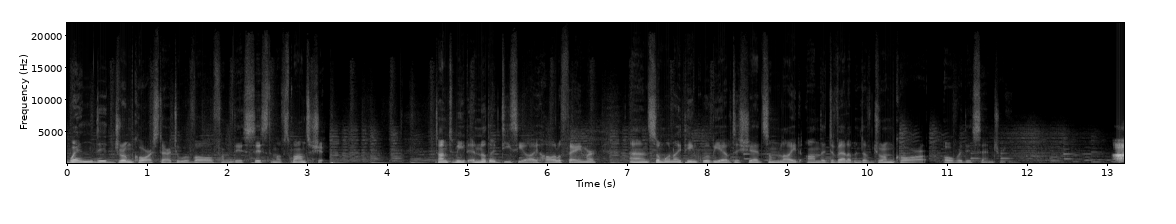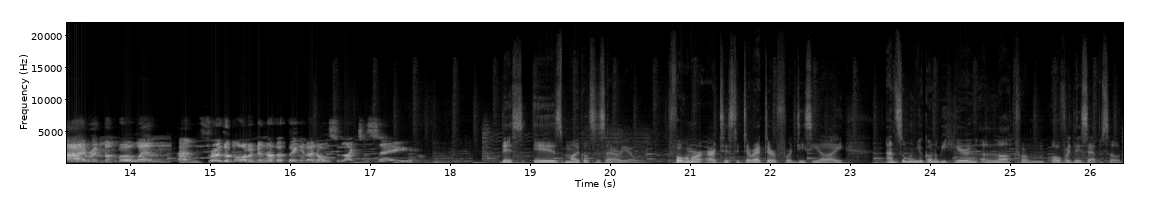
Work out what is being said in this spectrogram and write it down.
When did Drum Corps start to evolve from this system of sponsorship? Time to meet another DCI Hall of Famer and someone I think will be able to shed some light on the development of Drum Corps over this century. I remember when, and furthermore, and another thing, and I'd also like to say. This is Michael Cesario, former artistic director for DCI, and someone you're going to be hearing a lot from over this episode.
